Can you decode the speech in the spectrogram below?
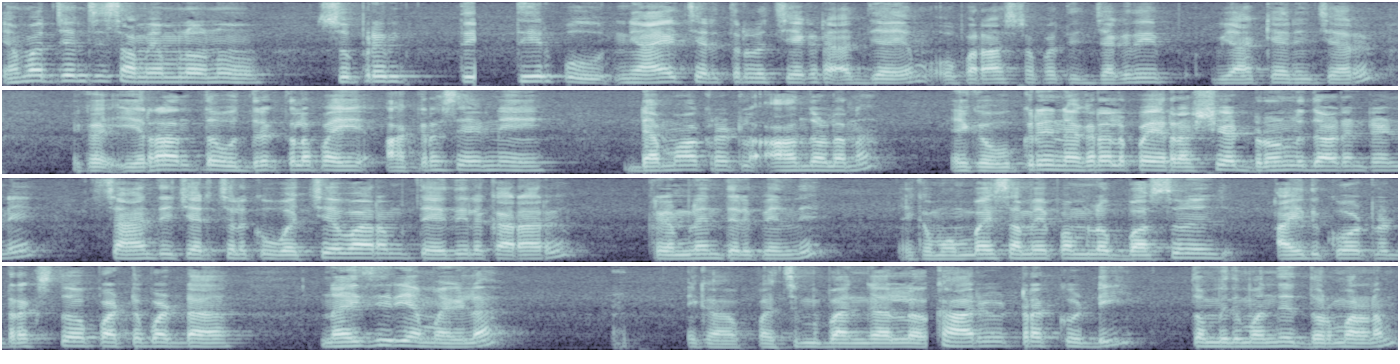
ఎమర్జెన్సీ సమయంలోనూ సుప్రీం తీ- తీర్పు న్యాయ చరిత్రలో చీకటి అధ్యాయం ఉపరాష్ట్రపతి జగదీప్ వ్యాఖ్యానించారు. ఇక ఇరాన్తో ఉద్రిక్తలపై అగ్రశ్రేణి డెమోక్రట్ల ఆందోళన. ఇక ఉక్రెయిన్ నగరాలపై రష్యా డ్రోన్లు దాడంటండి. శాంతి చర్చలకు వచ్చే వారం తేదీల ఖరారు. క్రెమ్లిన్ తెలిపింది. ఇక ముంబై సమీపంలో బస్సును ఐదు కోట్ల డ్రగ్స్తో పట్టుబడ్డ నైజీరియా మహిళ. ఇక పశ్చిమ బెంగాల్లో కారు ట్రక్ డి తొమ్మిది మంది దుర్మరణం.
